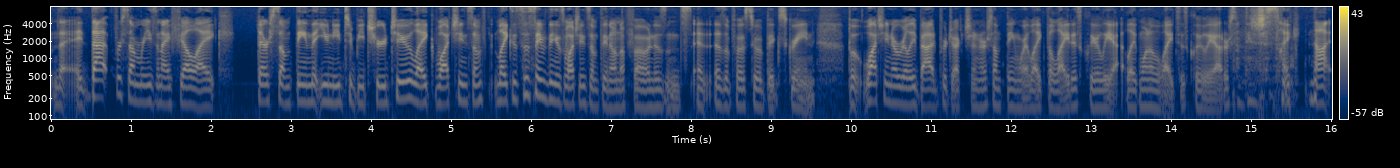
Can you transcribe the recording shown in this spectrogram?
that, that for some reason I feel like there's something that you need to be true to, like watching some, like it's the same thing as watching something on a phone as in, as opposed to a big screen. But watching a really bad projection or something where like the light is clearly like one of the lights is clearly out or something, is just like not.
